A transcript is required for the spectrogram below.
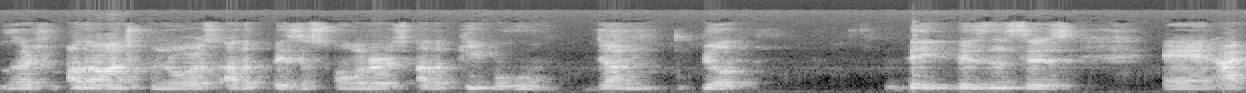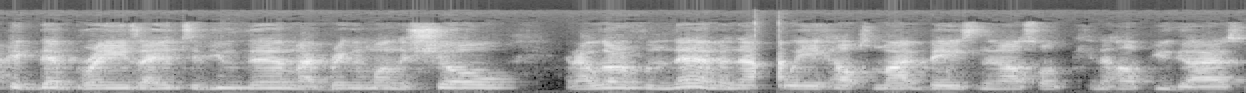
learn from other entrepreneurs, other business owners, other people who've done built big businesses. And I pick their brains, I interview them, I bring them on the show, and I learn from them. And that way it helps my base and it also can help you guys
